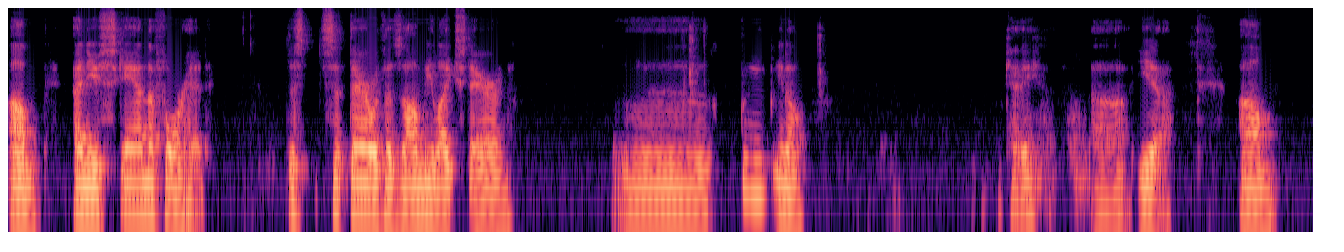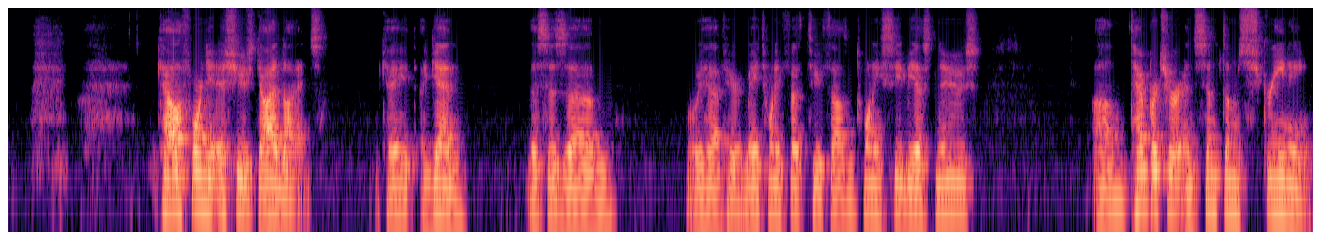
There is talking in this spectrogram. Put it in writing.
Um, and you scan the forehead. Just sit there with a zombie-like stare and, uh, you know, okay, uh, yeah. Um, California issues guidelines. Okay, again, this is um, what we have here, May 25th, 2020, CBS News. Um, temperature and symptoms screening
